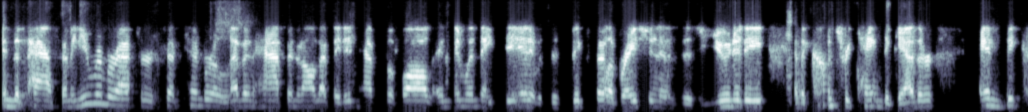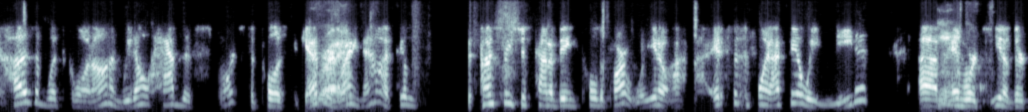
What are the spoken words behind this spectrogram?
In the past, I mean, you remember after September 11 happened and all that, they didn't have football, and then when they did, it was this big celebration, it was this unity, and the country came together. And because of what's going on, we don't have the sports to pull us together. Right. right now, I feel the country's just kind of being pulled apart. Well, you know, I- it's to the point I feel we need it, um, Mm. and we're you know they're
